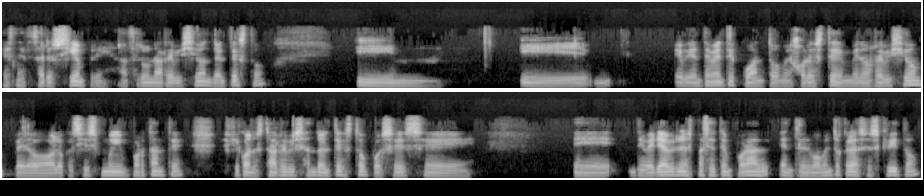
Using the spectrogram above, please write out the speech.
Es necesario siempre hacer una revisión del texto y, y evidentemente cuanto mejor esté, menos revisión, pero lo que sí es muy importante es que cuando estás revisando el texto pues es... Eh, eh, debería haber un espacio temporal entre el momento que lo has escrito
